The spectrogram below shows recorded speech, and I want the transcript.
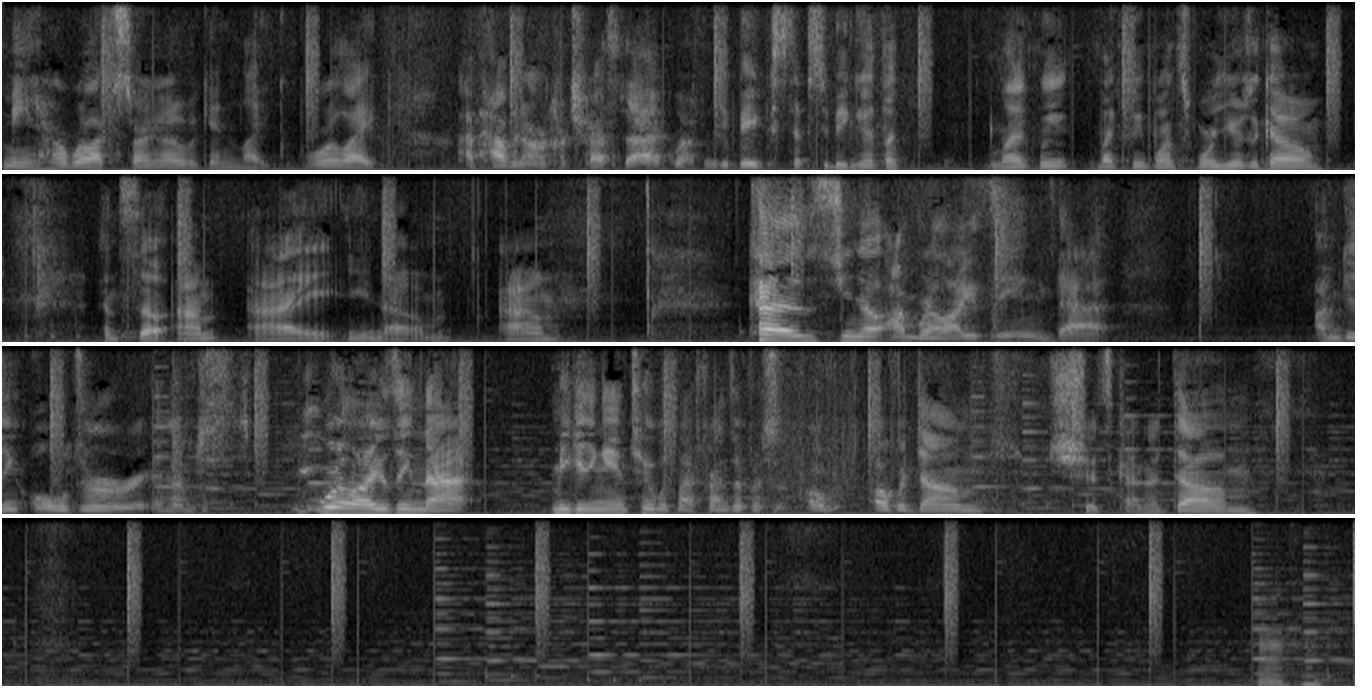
me and her we're like starting over again. Like we're like I'm having to earn her trust back. We're having to do baby steps to be good, like like we like we once were years ago. And so um I you know um because, you know, I'm realizing that I'm getting older and I'm just realizing that me getting into it with my friends over, over, over dumb shit's kind of dumb. Mm-hmm.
